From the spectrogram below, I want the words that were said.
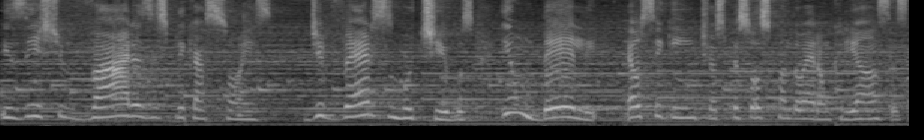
Existem várias explicações, diversos motivos, e um dele é o seguinte: as pessoas quando eram crianças,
